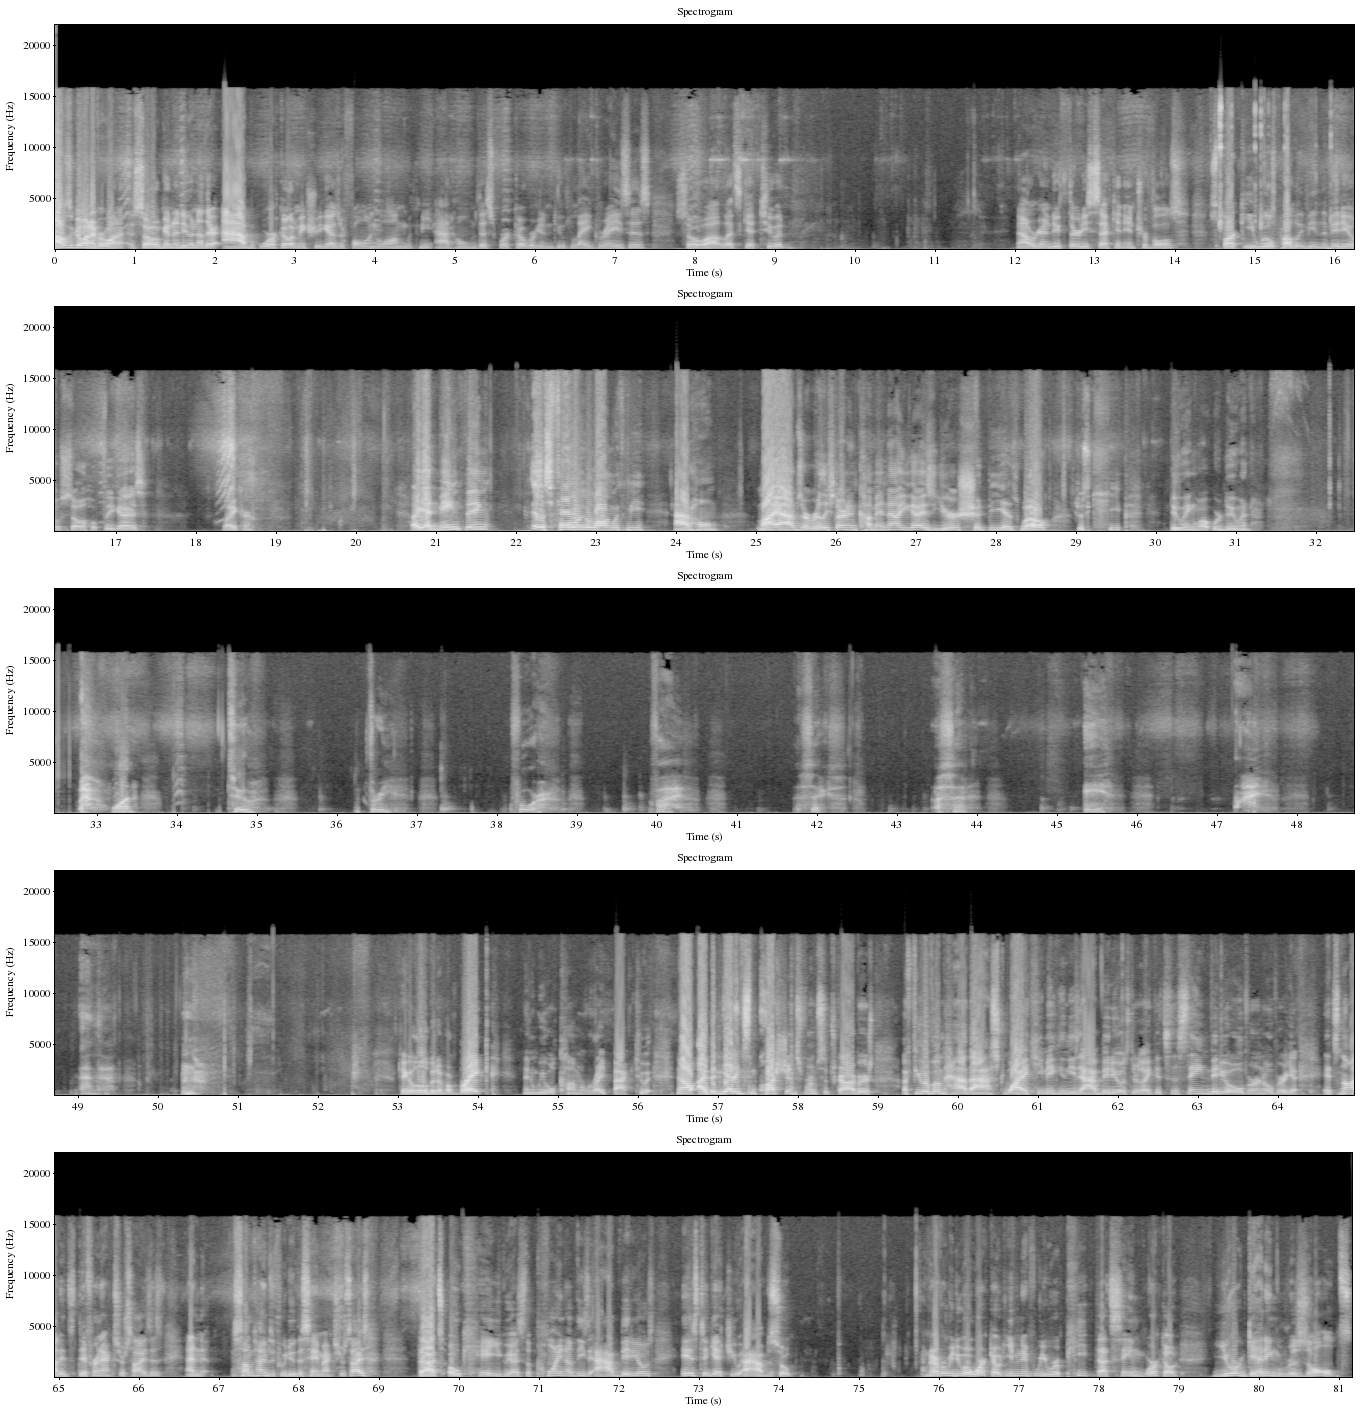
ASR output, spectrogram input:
How's it going, everyone? So, gonna do another ab workout. Make sure you guys are following along with me at home. This workout, we're gonna do leg raises. So, uh, let's get to it. Now, we're gonna do 30 second intervals. Sparky will probably be in the video, so hopefully, you guys like her. Again, main thing is following along with me at home. My abs are really starting to come in now, you guys. Yours should be as well. Just keep doing what we're doing. One, two, three, four, five, six, seven, eight, nine, and. Take a little bit of a break then we will come right back to it. Now, I've been getting some questions from subscribers. A few of them have asked why I keep making these ab videos. They're like, it's the same video over and over again. It's not, it's different exercises. And sometimes if we do the same exercise, that's okay, you guys. The point of these ab videos is to get you abs. So whenever we do a workout, even if we repeat that same workout, you're getting results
